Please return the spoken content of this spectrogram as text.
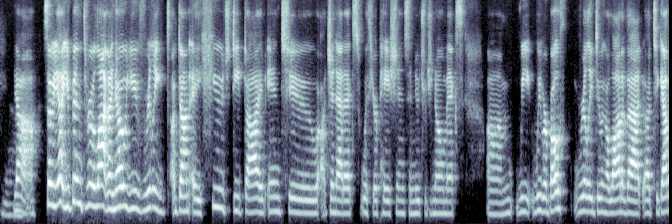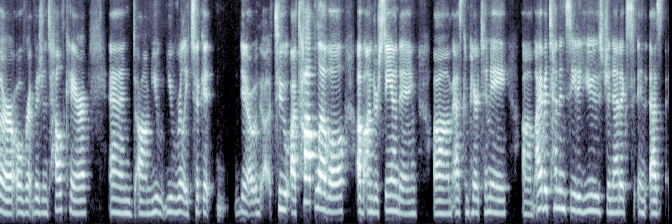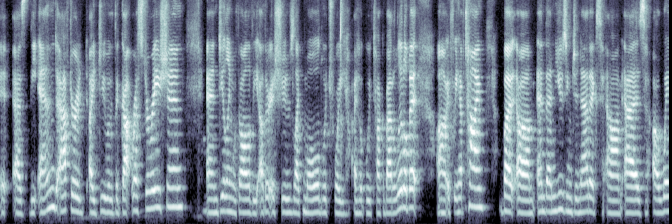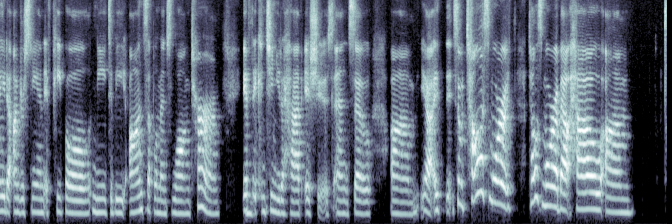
yeah. yeah. So yeah, you've been through a lot, and I know you've really done a huge deep dive into uh, genetics with your patients and nutrigenomics. Um, we we were both really doing a lot of that uh, together over at Visions Healthcare, and um, you you really took it you know to a top level of understanding um, as compared to me um, I have a tendency to use genetics in, as as the end after I do the gut restoration and dealing with all of the other issues like mold, which we I hope we talk about a little bit uh, if we have time. But um, and then using genetics um, as a way to understand if people need to be on supplements long term if they continue to have issues. And so um, yeah, it, it, so tell us more. Tell us more about how um,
